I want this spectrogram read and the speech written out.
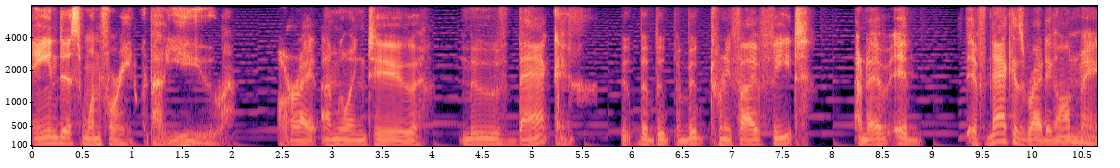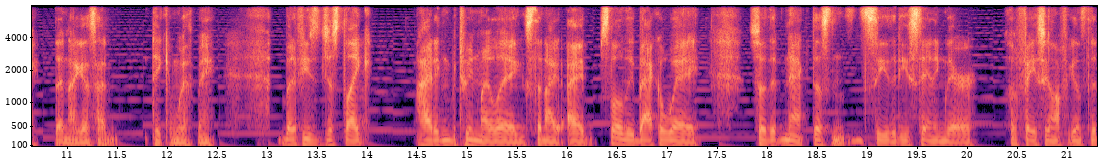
Andis 148. What about you? All right, I'm going to move back. Boop boop boop boop, boop 25 feet. I don't know if if, if Knack is riding on me, then I guess I'd take him with me. But if he's just like hiding between my legs, then I, I slowly back away so that Knack doesn't see that he's standing there facing off against the,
